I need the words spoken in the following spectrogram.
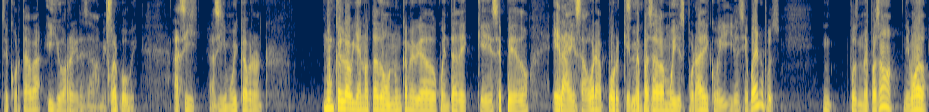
se cortaba y yo regresaba a mi cuerpo, güey. Así, así, muy cabrón. Nunca lo había notado o nunca me había dado cuenta de que ese pedo era a esa hora, porque Sí. me pasaba muy esporádico y, y decía, bueno, pues, pues me pasó, ni modo.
